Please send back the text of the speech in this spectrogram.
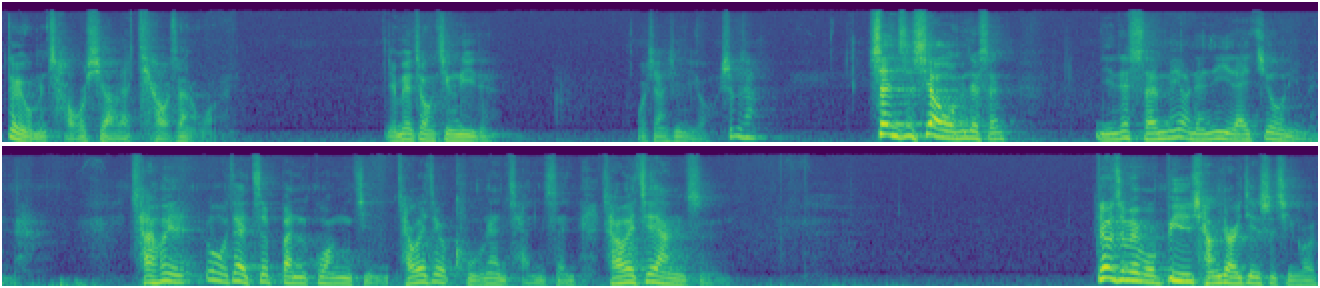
对我们嘲笑，来挑战我们。有没有这种经历的？我相信有，是不是啊？甚至笑我们的神，你的神没有能力来救你们的。才会落在这般光景，才会这个苦难缠身，才会这样子。第二层面，我必须强调一件事情哦：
